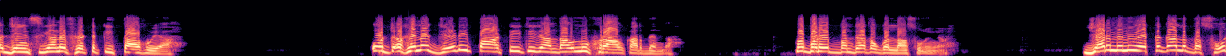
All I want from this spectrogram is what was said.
ਏਜੰਸੀਆਂ ਨੇ ਫਿੱਟ ਕੀਤਾ ਹੋਇਆ। ਉਹ ਅਖੇ ਨਾ ਜਿਹੜੀ ਪਾਰਟੀ 'ਚ ਜਾਂਦਾ, ਉਹਨੂੰ ਖਰਾਬ ਕਰ ਦਿੰਦਾ। ਮੈਂ ਬੜੇ ਬੰਦਿਆਂ ਤੋਂ ਗੱਲਾਂ ਸੁਣੀਆਂ। ਯਾਰ ਮੈਨੂੰ ਇੱਕ ਗੱਲ ਦੱਸੋ,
